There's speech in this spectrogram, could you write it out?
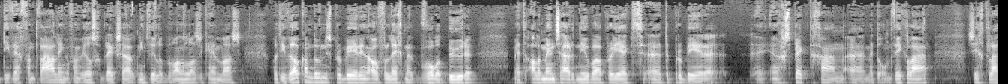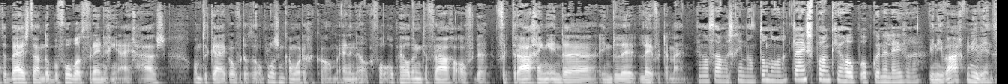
Die weg van dwaling of een wilsgebrek zou ik niet willen bewandelen als ik hem was. Wat hij wel kan doen is proberen in overleg met bijvoorbeeld buren... met alle mensen uit het nieuwbouwproject uh, te proberen een gesprek te gaan met de ontwikkelaar... zich te laten bijstaan door bijvoorbeeld Vereniging Eigen Huis om te kijken of er tot een oplossing kan worden gekomen. En in elk geval opheldering te vragen over de vertraging in de, in de le levertermijn. En dan zou misschien dan toch nog een klein sprankje hoop op kunnen leveren. Wie niet waagt, wie niet wint.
